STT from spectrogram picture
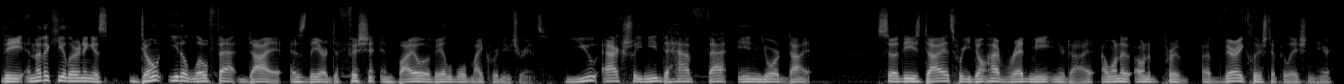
The another key learning is don't eat a low fat diet as they are deficient in bioavailable micronutrients. You actually need to have fat in your diet. So these diets where you don't have red meat in your diet, I want to I want to put a, a very clear stipulation here.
